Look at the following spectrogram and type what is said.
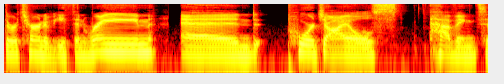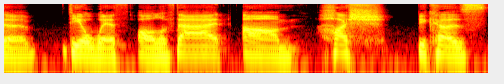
the return of Ethan Rayne and poor Giles having to deal with all of that. Um, Hush because,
